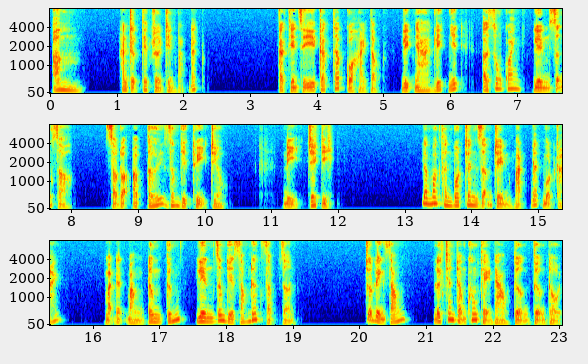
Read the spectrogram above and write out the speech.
Âm! hắn trực tiếp rơi trên mặt đất. Các chiến sĩ cấp thấp của hải tộc, lít nhà lít nhít ở xung quanh liền sững sờ, sau đó ập tới giống như thủy triều. Đi, chết đi! Lâm Bắc Thần một chân dẫm trên mặt đất một cái. Mặt đất bằng đông cứng liền giống như sóng nước dập dờn. Chỗ đỉnh sóng, lực chân động không thể nào tưởng tượng nổi,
